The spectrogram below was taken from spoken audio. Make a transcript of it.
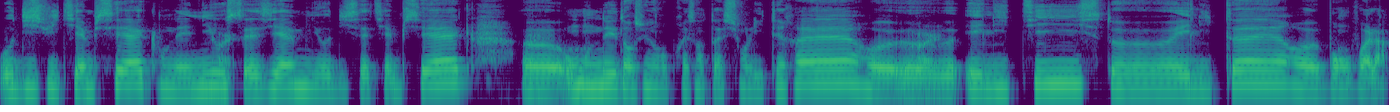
au XVIIIe siècle, on n'est ni au XVIe ni au XVIIe siècle. on est dans une représentation littéraire, élitiste, élitaire. bon, voilà.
